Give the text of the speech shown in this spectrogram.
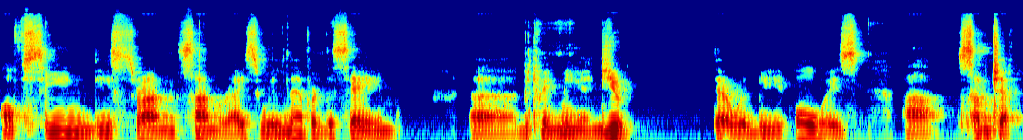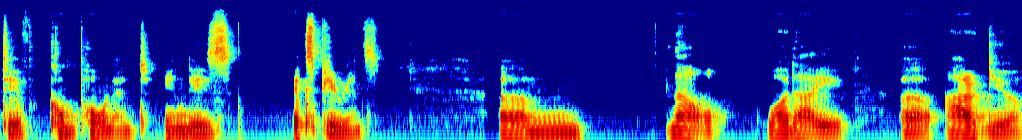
of seeing this sun, sunrise will never the same uh, between me and you. There will be always a subjective component in this experience. Um, now, what I uh, argue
